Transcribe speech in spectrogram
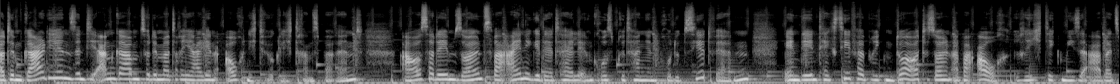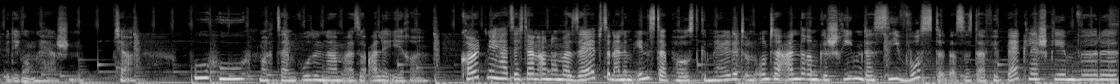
Laut dem Guardian sind die Angaben zu den Materialien auch nicht wirklich transparent. Außerdem sollen zwar einige der Teile in Großbritannien produziert werden, in den Textilfabriken dort sollen aber auch richtig miese Arbeitsbedingungen herrschen. Tja, Huhu macht seinem Gruselnamen also alle Ehre. Courtney hat sich dann auch nochmal selbst in einem Insta-Post gemeldet und unter anderem geschrieben, dass sie wusste, dass es dafür Backlash geben würde,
